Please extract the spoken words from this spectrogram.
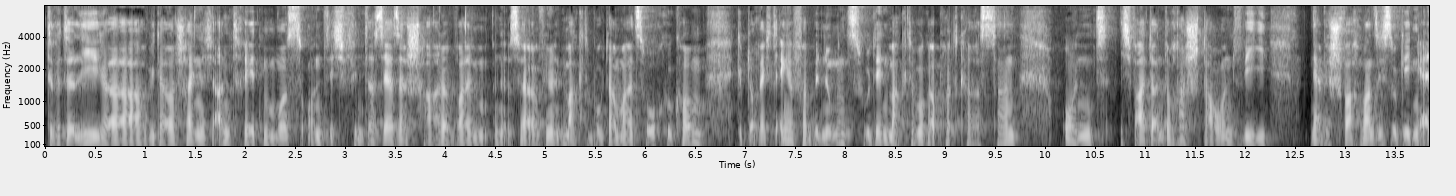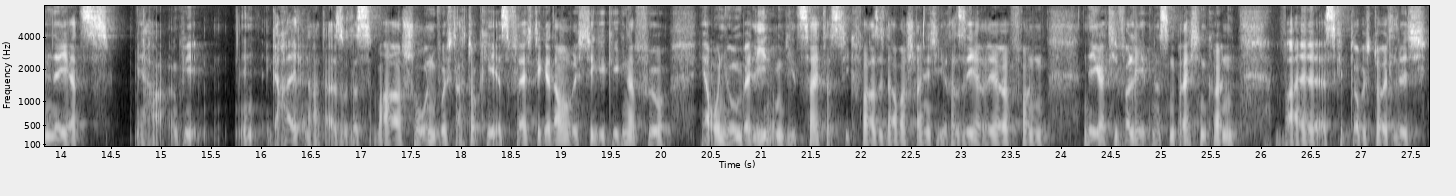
dritte Liga wieder wahrscheinlich antreten muss. Und ich finde das sehr, sehr schade, weil man ist ja irgendwie mit Magdeburg damals hochgekommen, gibt auch recht enge Verbindungen zu den Magdeburger Podcastern. Und ich war dann doch erstaunt, wie, ja, wie schwach man sich so gegen Ende jetzt ja, irgendwie gehalten hat. Also das war schon, wo ich dachte, okay, ist vielleicht der genau richtige Gegner für ja, Union Berlin um die Zeit, dass die quasi da wahrscheinlich ihre Serie von Negativerlebnissen brechen können, weil es gibt, glaube ich, deutlich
